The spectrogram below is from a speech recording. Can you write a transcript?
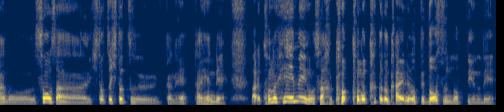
あの、操作一つ一つがね、大変で、あれ、この平面をさ、ここの角度変えるのってどうすんのっていうので、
